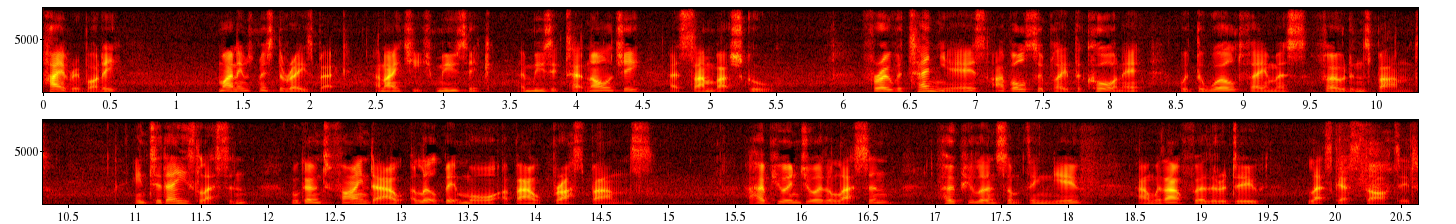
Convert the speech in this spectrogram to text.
Hi everybody, my name is Mr Raisbeck and I teach music and music technology at Sandbach School. For over 10 years I've also played the cornet with the world famous Foden's Band. In today's lesson we're going to find out a little bit more about brass bands. I hope you enjoy the lesson, hope you learn something new and without further ado let's get started.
